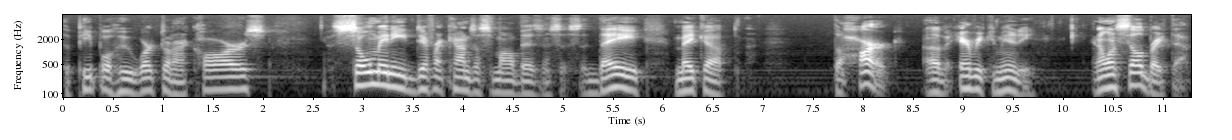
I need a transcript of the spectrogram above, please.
the people who worked on our cars so many different kinds of small businesses. They make up the heart of every community. And I want to celebrate that.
